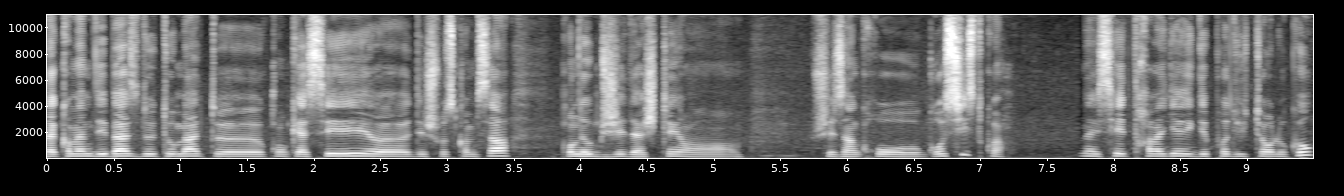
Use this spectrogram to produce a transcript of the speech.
a quand même des bases de tomates euh, concassées, euh, des choses comme ça, qu'on est obligé d'acheter chez un gros grossiste, quoi. On a essayé de travailler avec des producteurs locaux.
